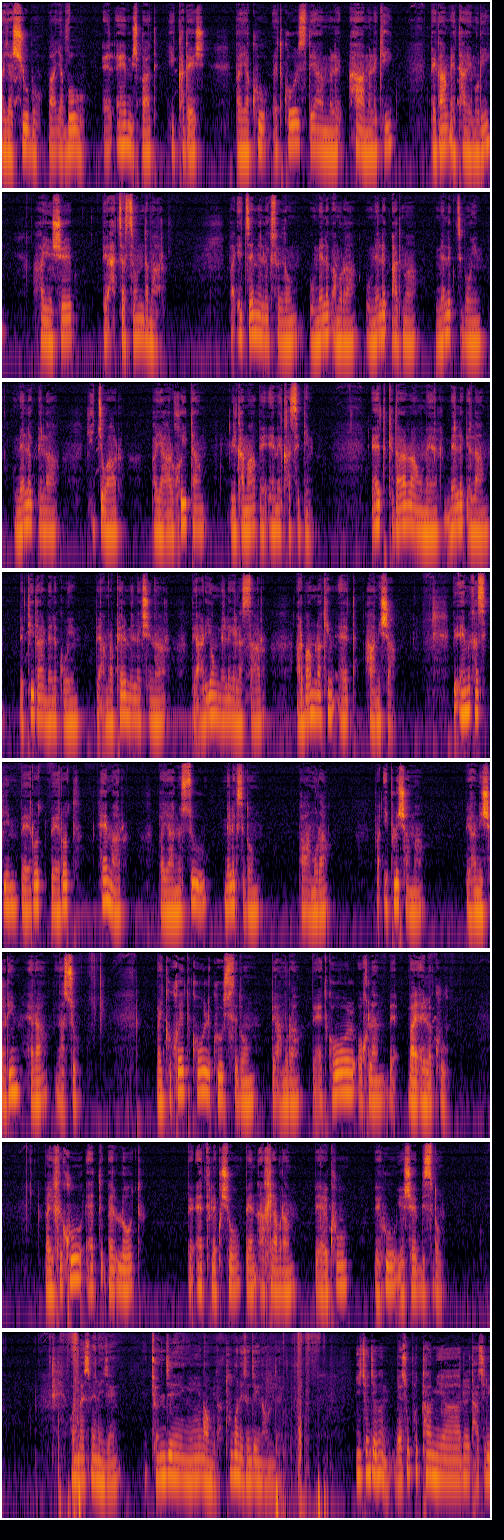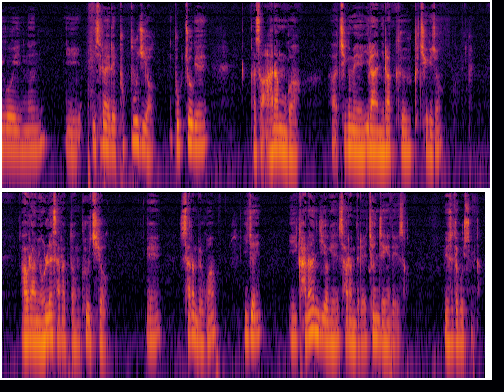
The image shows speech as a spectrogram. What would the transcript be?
וישובו ויבואו אל אם משפט יקדש, ויכו את כל שדה העמלקי, וגם את האמורי, היושב בהצצון דמר. ויצא מלך סדום, ומלך עמורה, ומלך אדמה, ומלך צבועים, ומלך בלה, היצואר, ויערכו איתם, מלחמה בעמק הסיטים. את קדר העומר מלך אלם, בתידל מלך גויים, באמרפל מלך שנר, באריון מלך אלעשר, ארבע מלכים את חמישה. בעמק הסיטים בארות בארות המר, וינוסו מלך סדום בעמורה, ויפלו שמה, והנשארים הרה נסו. ויקחו את כל כוש סדום בעמורה ואת כל אוכלם וילקו. ויכחו את לוט ואת לקשו בן אחי אברהם וילקו והוא יושב בסדום. 오늘 말씀에는 이제 전쟁이 나옵니다. 두 번의 전쟁이 나오는데 이 전쟁은 메소포타미아를 다스리고 있는 이 이스라엘의 북부 지역 북쪽 에 가서 아람과 아, 지금의 이란, 이라크 그 지역이죠. 아브라함이 원래 살았던 그 지역의 사람들과 이제 이 가나안 지역의 사람들의 전쟁에 대해서 묘사되고 있습니다.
